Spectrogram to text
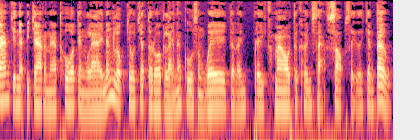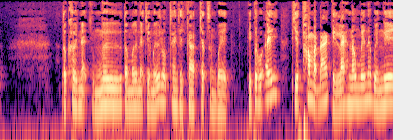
បានជាអ្នកពិចារណាធัวទាំងឡាយហ្នឹងលោកចូលចិត្តទៅរកកន្លែងហ្នឹងគូសង្វេគទៅរែងព្រៃខ្មោចទៅឃើញសាកសពស្អីទៅអញ្ចឹងទៅទៅឃើញអ្នកជំងឺទៅមើលអ្នកជំងឺលោកតែងតែកើតចិត្តសង្វេគពីព្រោះអីជាធម្មតាកិលេសនៅមានវាងាយ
